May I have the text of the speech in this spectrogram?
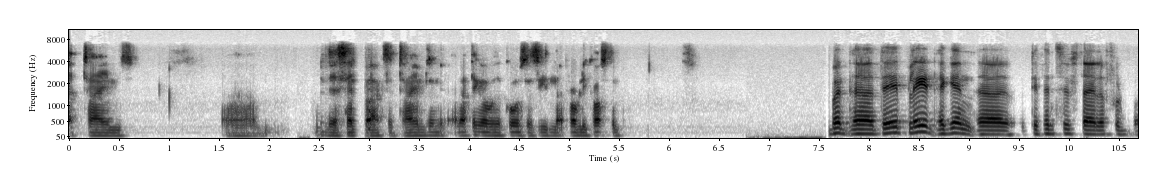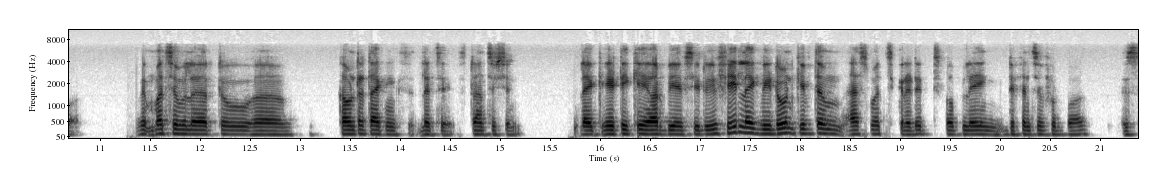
at times, um, with their centre backs at times, and, and I think over the course of the season that probably cost them. But uh, they played again uh, defensive style of football, much similar to uh, counter-attacking, let's say transition, like ATK or BFC. Do you feel like we don't give them as much credit for playing defensive football? Is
